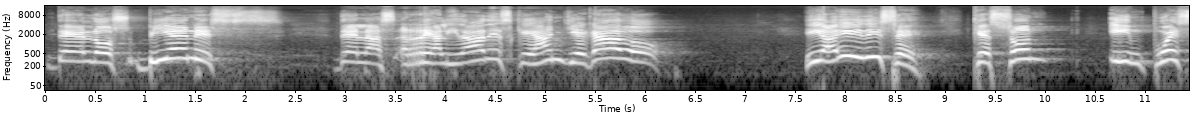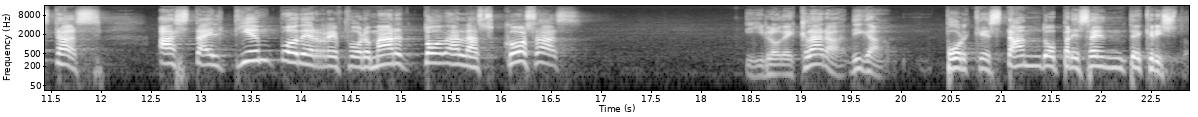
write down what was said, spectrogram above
de los bienes, de las realidades que han llegado. Y ahí dice que son impuestas hasta el tiempo de reformar todas las cosas. Y lo declara, diga, porque estando presente Cristo.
